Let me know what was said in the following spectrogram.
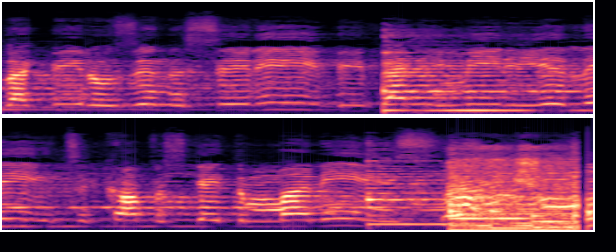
Black Beatles in the city. Be back immediately to confiscate the monies.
